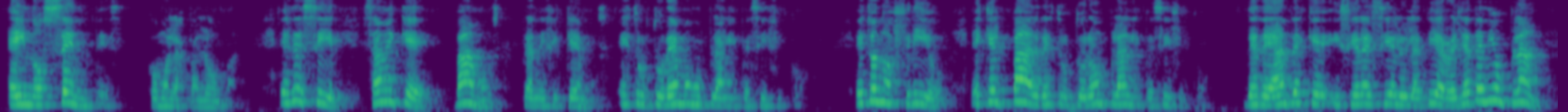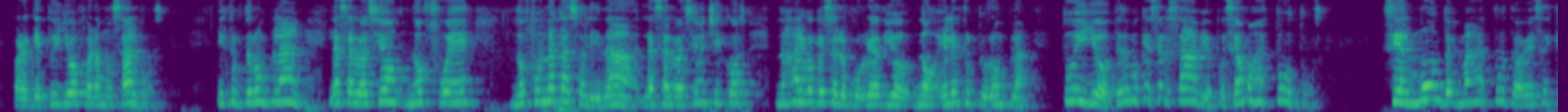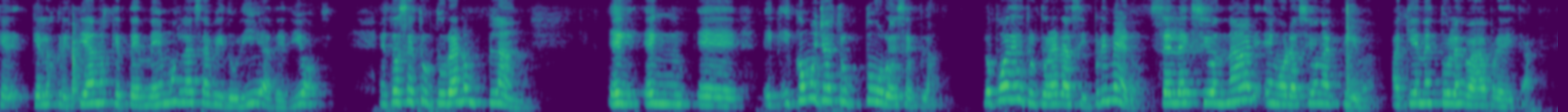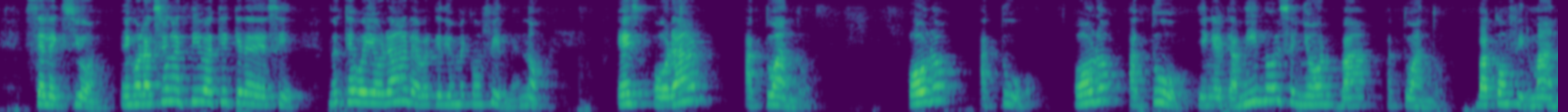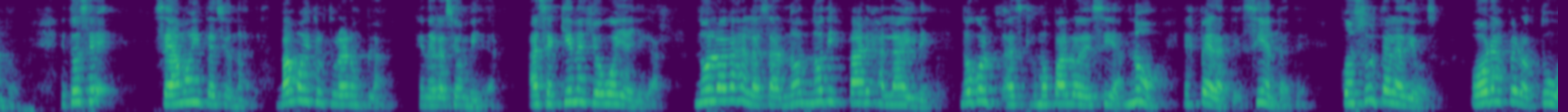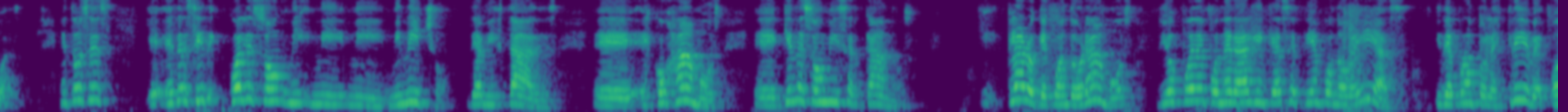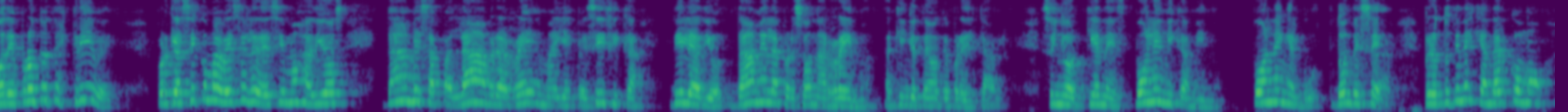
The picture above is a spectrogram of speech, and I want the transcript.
e inocentes como las palomas. Es decir, ¿saben qué? Vamos, planifiquemos, estructuremos un plan específico. Esto no es frío, es que el Padre estructuró un plan específico. Desde antes que hiciera el cielo y la tierra, Él ya tenía un plan para que tú y yo fuéramos salvos. Estructuró un plan. La salvación no fue, no fue una casualidad. La salvación, chicos, no es algo que se le ocurrió a Dios. No, Él estructuró un plan. Tú y yo tenemos que ser sabios, pues seamos astutos. Si el mundo es más astuto a veces que, que los cristianos que tememos la sabiduría de Dios. Entonces, estructurar un plan. Eh, ¿Y cómo yo estructuro ese plan? Lo puedes estructurar así. Primero, seleccionar en oración activa a quienes tú les vas a predicar. Selección. En oración activa, ¿qué quiere decir? No es que voy a orar a ver que Dios me confirme. No. Es orar actuando. Oro, actúo. Oro, actúo. Y en el camino el Señor va actuando, va confirmando. Entonces, Seamos intencionales. Vamos a estructurar un plan, generación vida, hacia quienes yo voy a llegar. No lo hagas al azar, no, no dispares al aire, no como Pablo decía, no, espérate, siéntate, consúltale a Dios, oras pero actúas. Entonces, e, es decir, ¿cuáles son mi, nicho de amistades? Eh, escojamos eh, quiénes son mis cercanos. claro que cuando oramos, Dios puede poner a alguien que hace tiempo no veías y de pronto le escribe o de pronto te escribe. Porque así como a veces le decimos a Dios, dame esa palabra rema y específica, dile a Dios, dame la persona rema a quien yo tengo que predicar. Señor, ¿quién es? Ponle en mi camino, ponle en el bus, donde sea. Pero tú tienes que andar como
